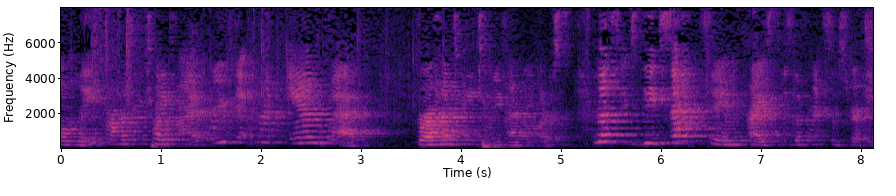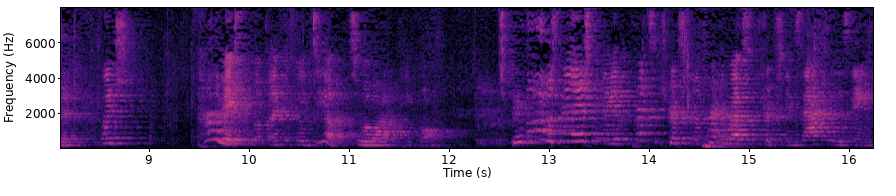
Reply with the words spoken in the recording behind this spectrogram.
only for 125 or you get print and web for $125. And that's the exact same price as the print subscription, which kind of makes it look like a good deal to a lot of people. We thought it was really interesting. They the print subscription and the print and web subscription exactly the same.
